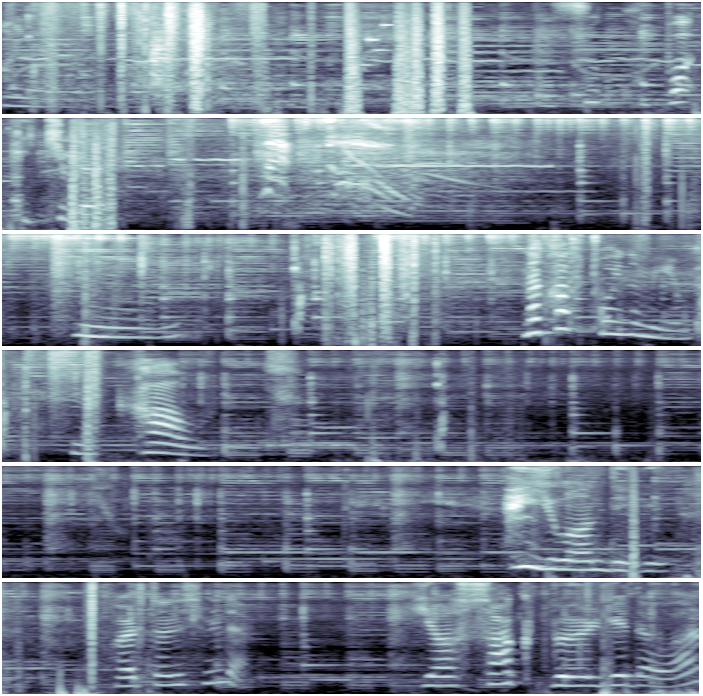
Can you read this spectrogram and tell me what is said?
Şu kupa 2 mi? Hmm. Knockout oynamayayım. Knockout. Hey yılan deli. Haritanın ismi de. Yasak bölgede var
